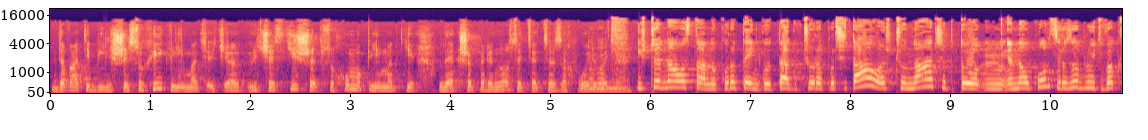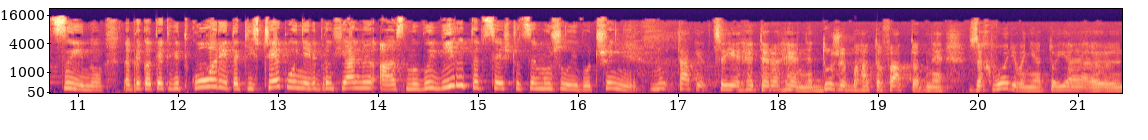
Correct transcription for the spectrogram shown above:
давати більше. Сухий клімат е, частіше в сухому кліматі легше переноситься це захворювання. І ще наостанок, коротенько, так вчора прочитала, що начебто науковці розроблюють вакцину, наприклад, як від корі, так і щеплення від бронхіальної астми. Ви вірите в це, що це можливо чи ні? Ну так як це є гетерогенне, дуже багатофакторне захворювання, то я е,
